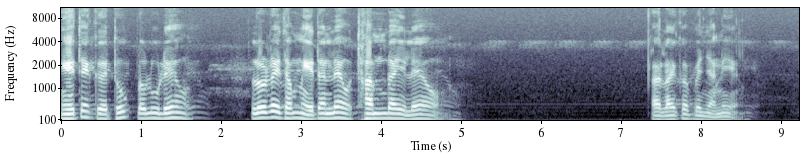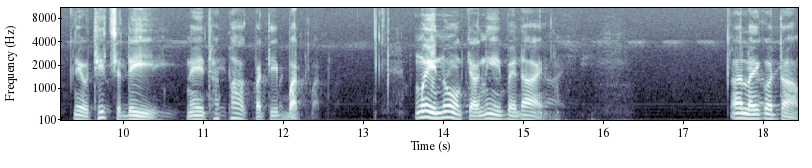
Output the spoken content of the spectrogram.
เหตุที่เกิดทุกเรารู้แล้ว เราได้ทำเหตุนั้นแล้วทำได้แล้ว อะไรก็เป็นอย่างนี้เนี่ยทฤษฎีในทัพภาคปฏิบัติ ไม่นอกจากนี้ไปได้ อะไรก็ตาม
